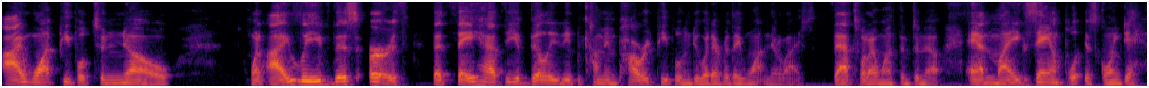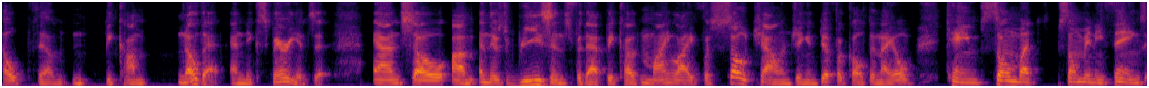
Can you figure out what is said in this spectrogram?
I want people to know when I leave this earth that they have the ability to become empowered people and do whatever they want in their lives. That's what I want them to know. And my example is going to help them become know that and experience it. And so, um, and there's reasons for that because my life was so challenging and difficult, and I overcame so much, so many things.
